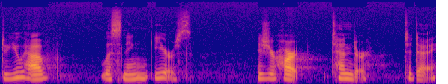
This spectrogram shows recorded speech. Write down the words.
do you have listening ears? Is your heart tender today?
